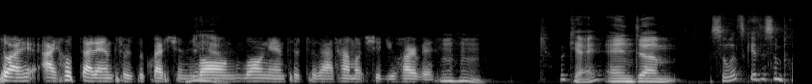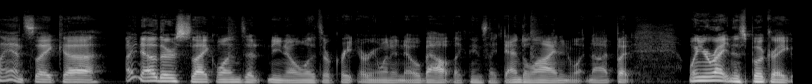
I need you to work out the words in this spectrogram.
So I I hope that answers the question. Yeah. Long long answer to that. How much should you harvest? Mm-hmm. Okay, and um, so let's get to some plants. Like uh, I know there's like ones that you know that are great everyone to know about, like things like dandelion and whatnot. But when you're writing this book, like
